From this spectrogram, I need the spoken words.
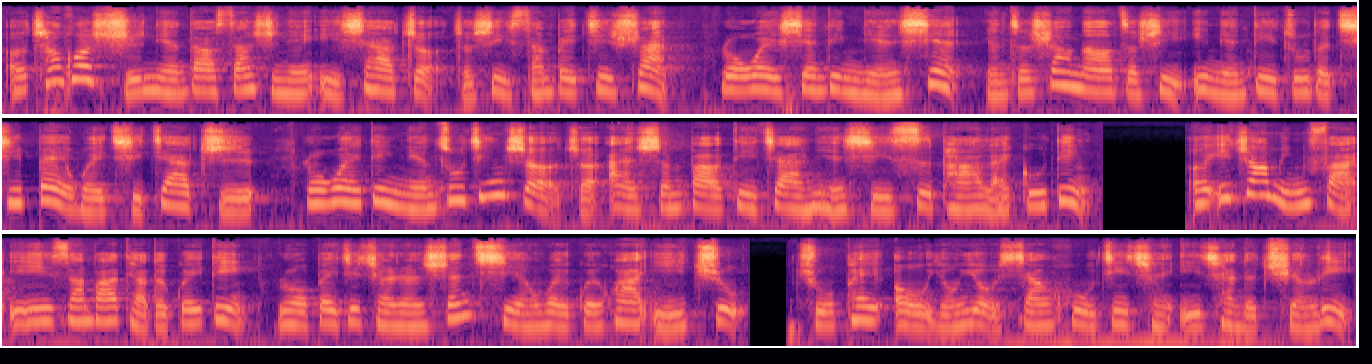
而超过十年到三十年以下者，则是以三倍计算。若未限定年限，原则上呢，则是以一年地租的七倍为其价值；若未定年租金者，则按申报地价年息四趴来固定。而依照民法一一三八条的规定，若被继承人生前未规划遗嘱，除配偶拥有相互继承遗产的权利，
